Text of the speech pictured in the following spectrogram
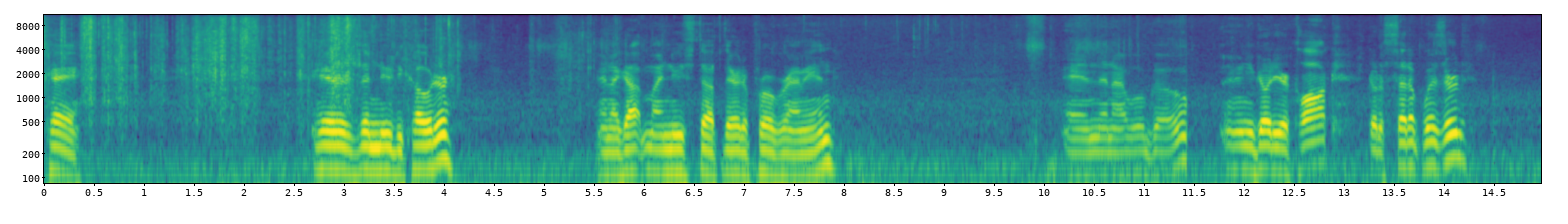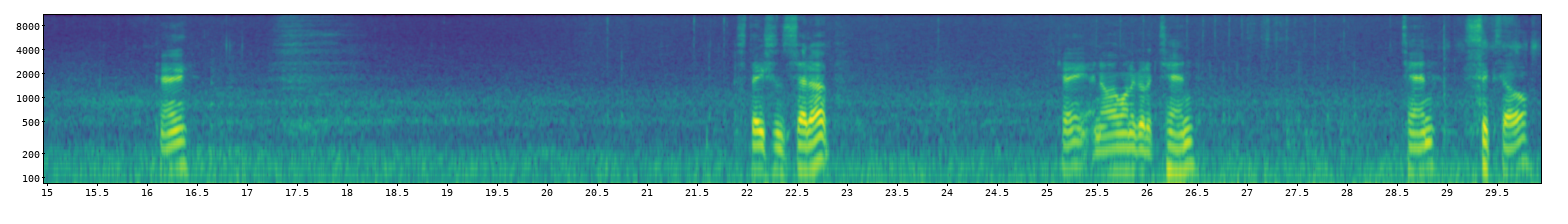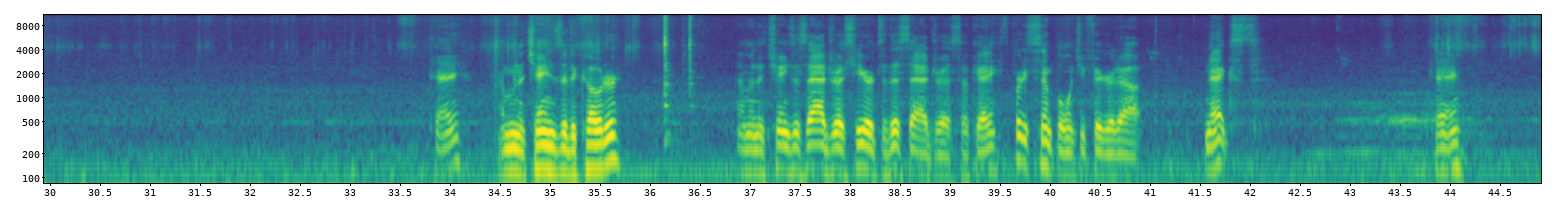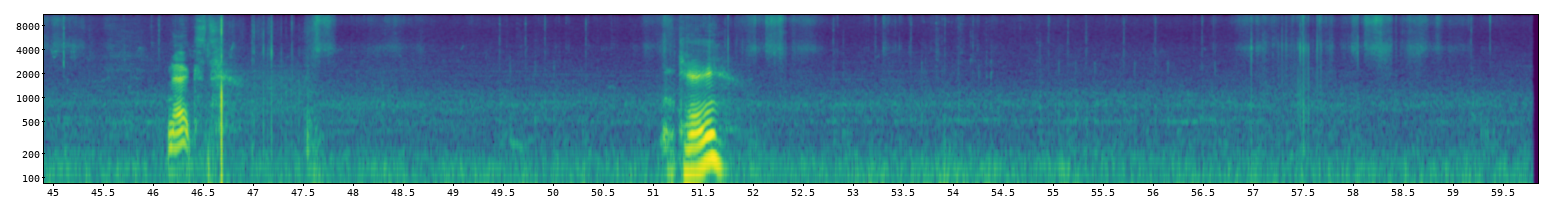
Okay. Here's the new decoder. And I got my new stuff there to program in. And then I will go. And you go to your clock, go to Setup Wizard. Okay. Station setup. Okay, and now I want to go to 10. 10, 6 -0. Okay, I'm going to change the decoder. I'm going to change this address here to this address, okay? It's pretty simple once you figure it out. Next. Okay. Next. Okay.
